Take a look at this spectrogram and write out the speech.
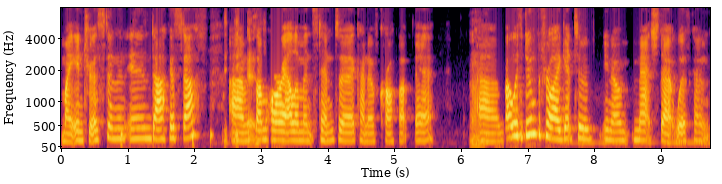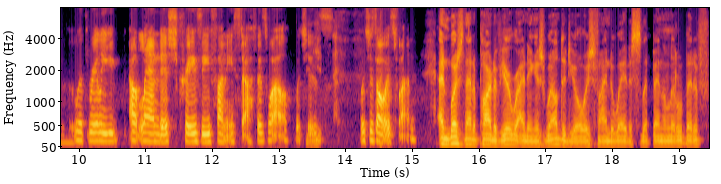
my interest in in darker stuff. Um, yes. Some horror elements tend to kind of crop up there. Uh-huh. Uh, but with Doom Patrol, I get to you know match that with kind of, with really outlandish, crazy, funny stuff as well, which is yeah. which is always fun. And was that a part of your writing as well? Did you always find a way to slip in a little bit of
